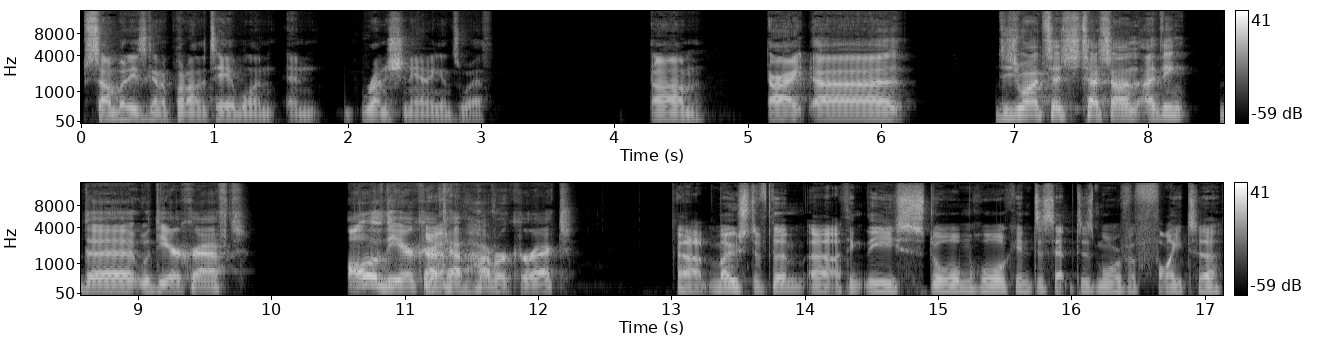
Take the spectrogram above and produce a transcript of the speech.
somebody's going to put on the table and and run shenanigans with. Um all right, uh did you want to touch touch on I think the with the aircraft all of the aircraft yeah. have hover, correct? Uh, most of them. Uh, I think the Stormhawk Interceptor is more of a fighter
